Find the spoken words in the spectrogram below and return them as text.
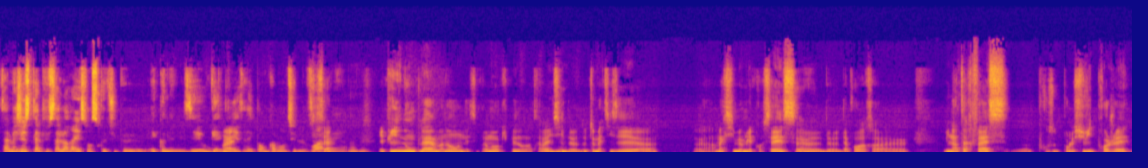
ça, met juste la puce à l'oreille sur ce que tu peux économiser ou gagner, ça dépend comment tu le vois. Mais, uh-huh. Et puis, donc là, maintenant, on est vraiment occupé dans un travail ici mm-hmm. d'automatiser euh, un maximum les process, mm-hmm. d'avoir une interface pour, pour, le suivi de projet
